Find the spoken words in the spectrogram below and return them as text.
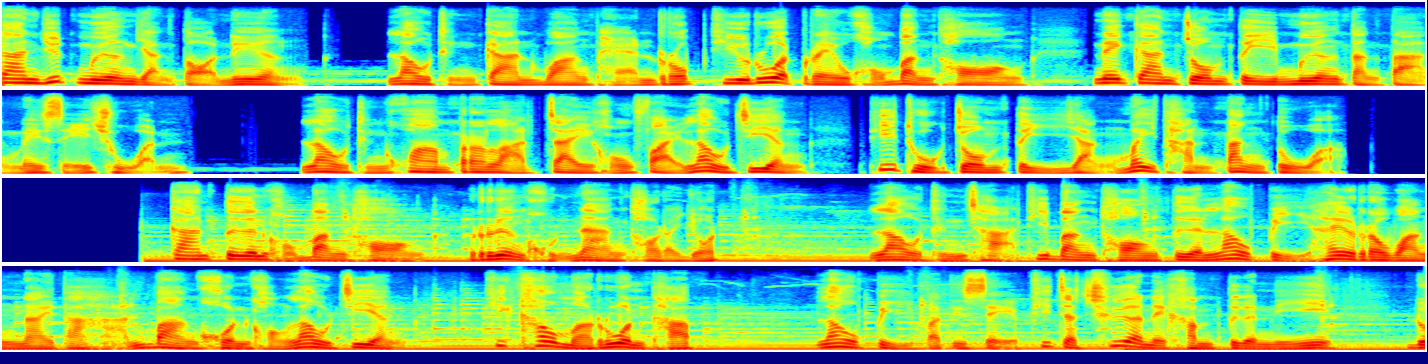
การยึดเมืองอย่างต่อเนื่อง เล่าถึงการวางแผนรบที่รวดเร็วของบางทอง ในการโจมตีเมืองต่างๆ ในเสฉวน เล่าถึงความประหลาดใจของฝ่ายเล่าเจียง ที่ถูกโจมตีอย่างไม่ทันตั้งตัว การเตือนของบางทองเรื่องขุนนางทรยศ เล่าถึงฉากที่บางทองเตือนเล่าปี่ให้ระวังนายทหารบางคนของเล่าเจียง ที่เข้ามาร่วมทัพ เล่าปี่ปฏิเสธที่จะเชื่อในคำเตือนนี้ โด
